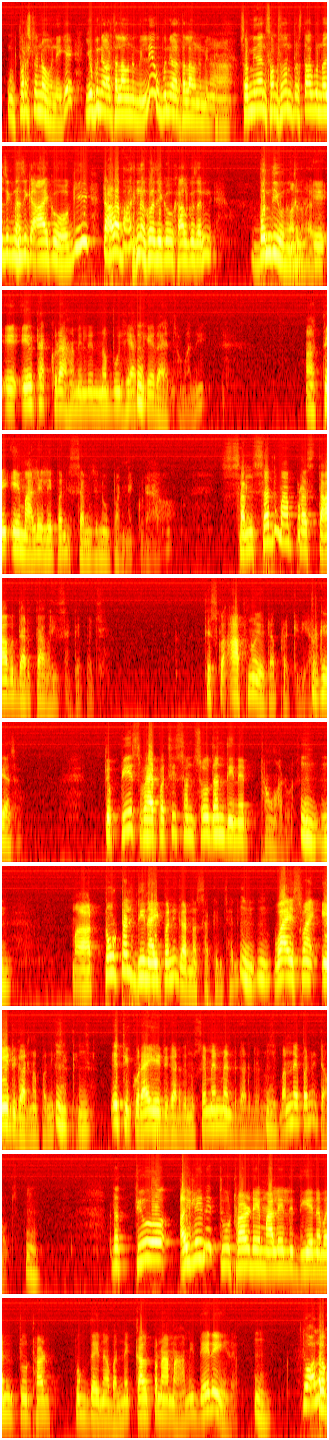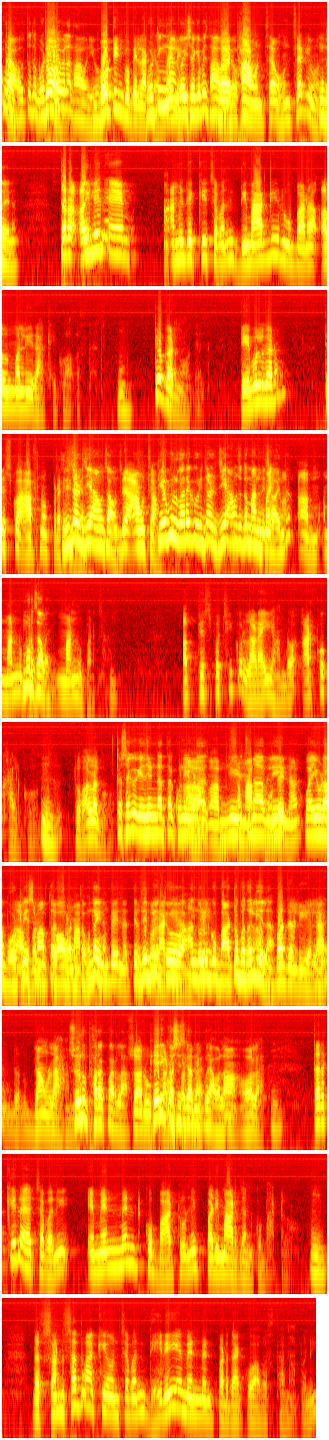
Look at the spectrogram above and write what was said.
ऊ प्रष्ट नहुने के? यो पनि अर्थ लाउन मिल्ने ऊ पनि अर्थ लाउन मिल्ने। संविधान संशोधन प्रस्तावको नजिक नजिक आएको हो कि टाढा भाग्न खोजेको खालको झन् बन्दी हुनुहुन्छ ए- एउटा कुरा हामीले नबुझ्या के रहेछौँ भने त्यो एमाले पनि सम्झनुपर्ने कुरा हो। संसदमा प्रस्ताव दर्ता भइसकेपछि त्यसको आफ्नो एउटा प्रक्रिया। प्रक्रिया छ। त्यो पेस भएपछि संशोधन दिने ठाउँहरू टोटल डिनाइ पनि गर्न सकिन्छ नि। वा यसमा एड गर्न पनि सकिन्छ। यति कुरा एड गरिदिनुहोस् एमेन्डमेन्ट गरिदिनुहोस् भन्ने पनि ठाउँ छ। र त्यो अहिले नै टु थर्ड एमाले दिएन भने टु थर्ड पुग्दैन भन्ने कल्पनामा हामी धेरै हिँड्यौँ। त्यो अलग कुरा हो त्यो त भोटिङको बेला थाहा हुने हो। भोटिङको बेला भोटिङमा गइसकेपछि थाहा। थाहा हुन्छ हुन्छ कि हुँदैन? तर अहिले नै हामीले के छ भने दिमागी रूपबाट अलमली राखेको अवस्था छ। त्यो गर्नु हुँदैन। टेबल गरौँ त्यसको आफ्नो रिजल्ट जे आउँछ आउँछ। टेबल गरेको रिजल्ट जे आउँछ मान्ने त अँ, मान्नु मोर्चालाई। मान्नुपर्छ अब त्यसपछिको लडाइँ हाम्रो अर्को खालको त्यो अलग हो। कसैको एजेन्डा त कुनै एउटा। वा एउटा भोटले समाप्त भयो भने त हुँदैन। यद्यपि त्यो आन्दोलनको बाटो बदलिएला। बदलिएला। जाउँला। स्वरूप फरक पर्ला। स्वरूप फेरि कोसिस। गर्ने कुरा होला। होला। तर के रहेछ भने एमेन्डमेन्टको बाटो नै परिमार्जनको बाटो र संसदमा के हुन्छ भने धेरै एमेन्डमेन्ट पढ्दाको अवस्थामा पनि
